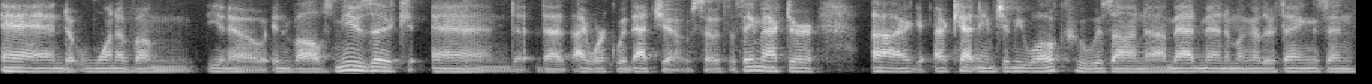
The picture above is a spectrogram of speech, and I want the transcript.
and one of them, you know, involves music, and that I work with that Joe, so it's the same actor. Uh, a cat named Jimmy Wolk, who was on uh, Mad Men, among other things, and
